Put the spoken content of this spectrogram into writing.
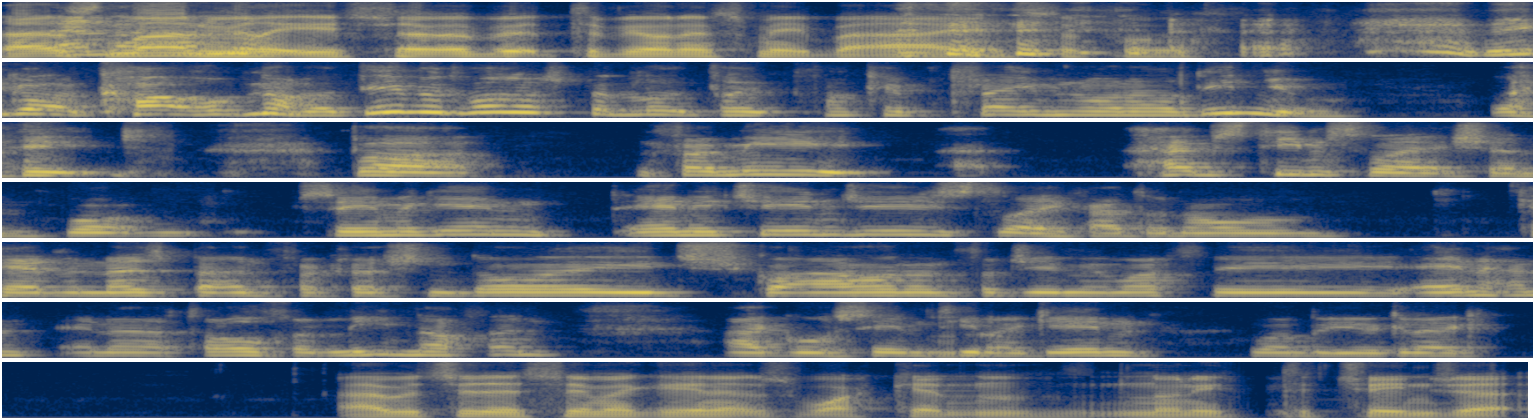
That's And man I'm not- really to shout about, to be honest, mate. But aye, I suppose. they got cut up. No, but David Wotherspoon looked like fucking prime Ronaldinho. Like, but for me, Hibs team selection. What same again? Any changes? Like I don't know. Kevin Nisbet in for Christian Doidge, got Allan in for Jamie Murphy. Anything, anything at all for me? Nothing. I go same team mm. again. What about you, Greg? I would say the same again. It's working. No need to change it.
